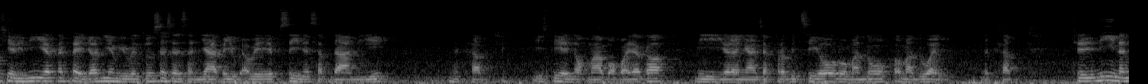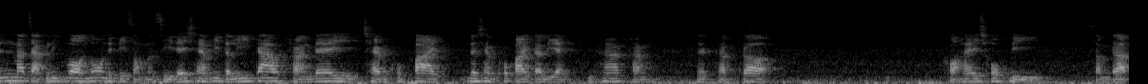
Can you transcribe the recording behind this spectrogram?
เคียลลินีครับนักเตะยอดเยี่ยมยูเวนตุสเซ็นสัญญาไปอยู่ LAFC ในสัปดาห์นี้นะครับ ESPN ออกมาบอกไว้แล้วก็มีรายงานจากฟาบริซิโอโรมาโนเข้ามาด้วยนะครับเคียลลินี่นั้นมาจากลิวอร์โนในปี 2004 ได้แชมป์อิตาลี 9 ครั้งได้แชมป์โคปาได้แชมป์โคปาอิตาเลียอีก 5 ครั้งนะครับก็ขอให้โชคดี สำหรับ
